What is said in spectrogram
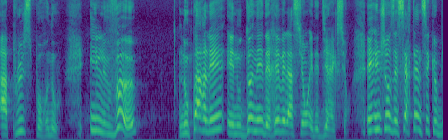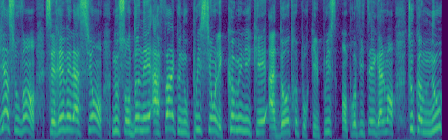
a plus pour nous. Il veut nous parler et nous donner des révélations et des directions. Et une chose est certaine, c'est que bien souvent, ces révélations nous sont données afin que nous puissions les communiquer à d'autres pour qu'ils puissent en profiter également. Tout comme nous,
